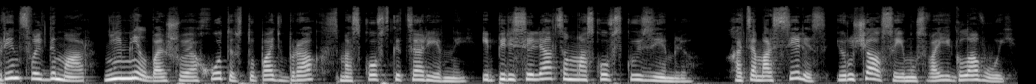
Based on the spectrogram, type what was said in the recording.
Принц Вальдемар не имел большой охоты вступать в брак с московской царевной и переселяться в московскую землю, хотя Марселис и ручался ему своей головой,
